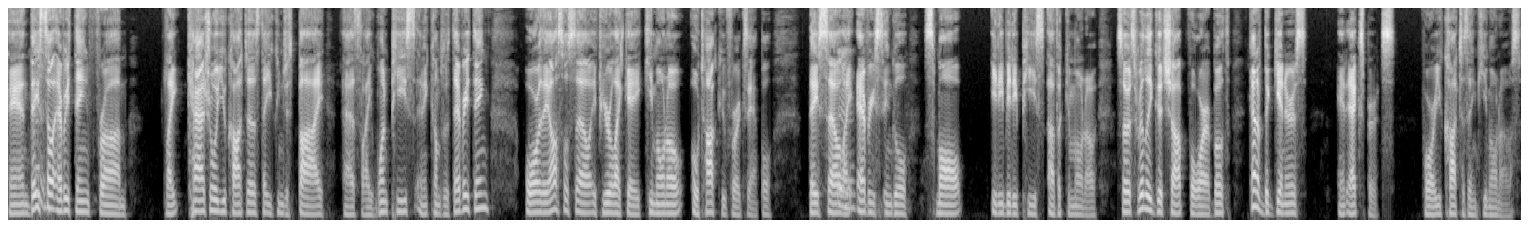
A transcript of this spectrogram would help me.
And they Hmm. sell everything from like casual yukatas that you can just buy as like one piece and it comes with everything. Or they also sell, if you're like a kimono otaku, for example, they sell like every single small itty bitty piece of a kimono. So it's really good shop for both kind of beginners and experts for yukatas and kimonos.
